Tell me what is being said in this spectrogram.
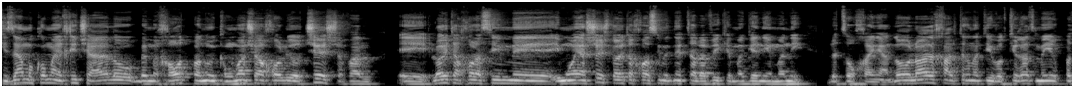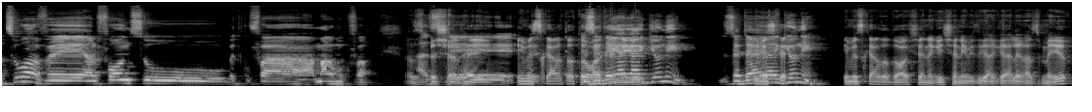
כי זה המקום היחיד שהיה לו במרכאות פנוי, כמובן שהיה יכול להיות שש, אבל uh, לא היית יכול לשים, uh, אם הוא היה שש, לא היית יכול לשים את נטע לביא כמגן ימני, לצורך העניין. לא, לא היה לך אלטרנטיבות, כי רז מאיר פצוע, ואלפונס הוא בתקופה, אמרנו כבר. אז, אז בשלהי, אם הזכרת אותו, זה די היה הגיוני. זה די היה הגיוני. אם הזכרת אותו רק שנגיד שאני מתגעגע לרז מאיר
